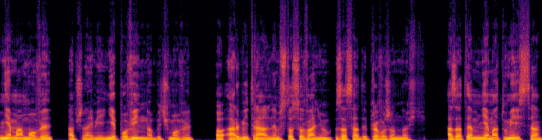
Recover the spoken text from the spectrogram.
Nie ma mowy, a przynajmniej nie powinno być mowy, o arbitralnym stosowaniu zasady praworządności. A zatem nie ma tu miejsca,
